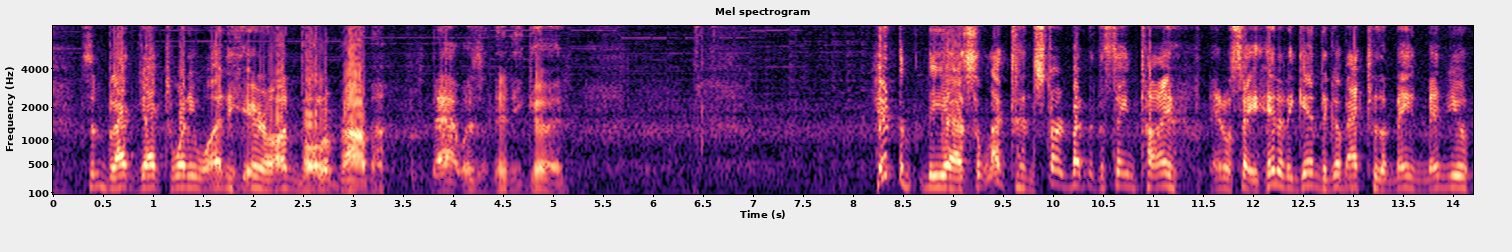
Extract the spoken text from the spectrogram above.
some Blackjack 21 here on Bowl-O-Rama. That wasn't any good. Hit the, the uh, select and start button at the same time. It'll say hit it again to go back to the main menu.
